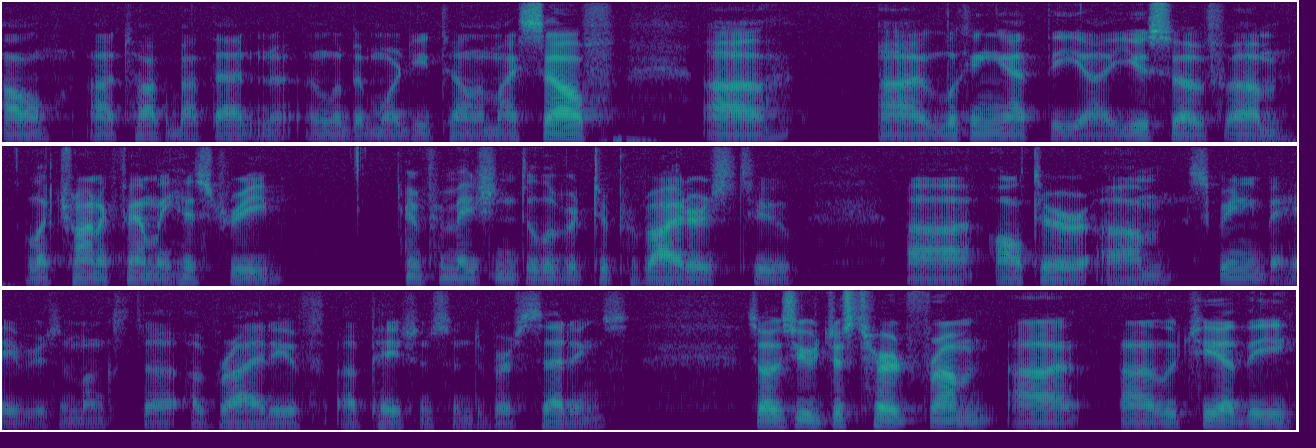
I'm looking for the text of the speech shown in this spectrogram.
I'll talk about that in a, in a, little bit more detail. And myself, looking at the use of um, electronic family history information delivered to providers to uh, alter um, screening behaviors amongst uh, a variety of uh, patients in diverse settings. So as you just heard from uh, uh, Lucia, the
